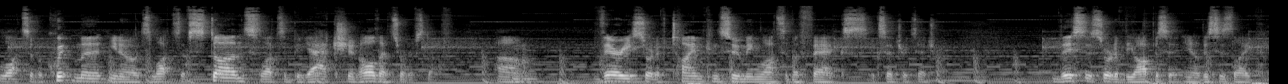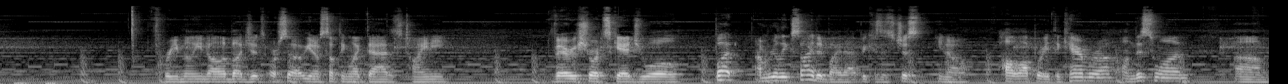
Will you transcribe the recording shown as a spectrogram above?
lots of equipment. You know, it's lots of stunts, lots of big action, all that sort of stuff. Um, mm-hmm very sort of time consuming, lots of effects, etc., etc. This is sort of the opposite. You know, this is like three million dollar budget or so. You know, something like that. It's tiny, very short schedule, but I'm really excited by that because it's just you know I'll operate the camera on this one, um,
